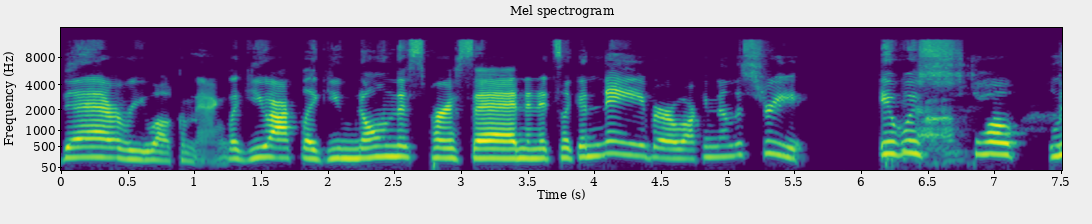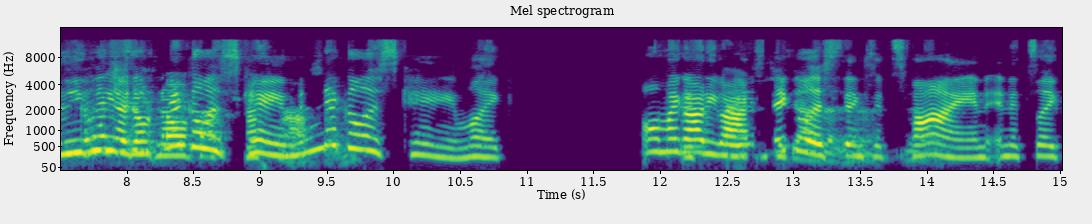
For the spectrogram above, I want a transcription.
very welcoming. Like you act like you've known this person and it's like a neighbor walking down the street. It was Yeah. so Legally, I don't know. Nicholas came. Nicholas came. Like, oh my god, you guys, Nicholas thinks it's yeah. fine. And it's like,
